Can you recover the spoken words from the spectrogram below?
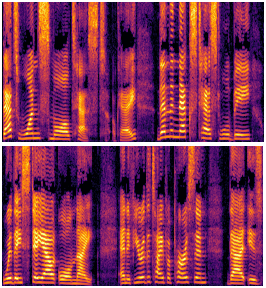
That's one small test, okay? Then the next test will be where they stay out all night. And if you're the type of person that is,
